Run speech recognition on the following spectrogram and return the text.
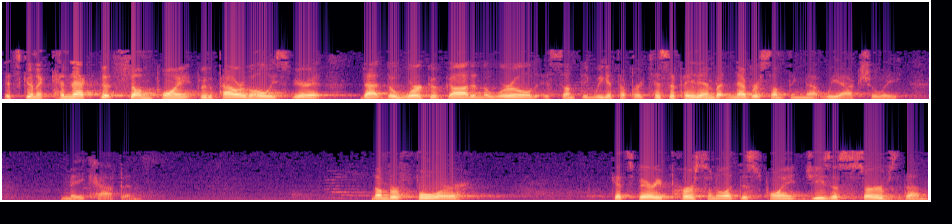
It's going to connect at some point through the power of the Holy Spirit that the work of God in the world is something we get to participate in, but never something that we actually make happen. Number four gets very personal at this point. Jesus serves them.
